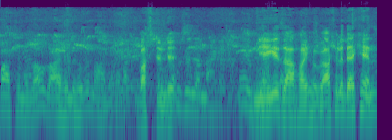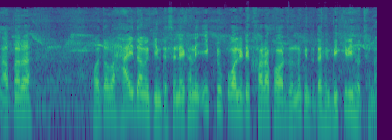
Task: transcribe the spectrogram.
বাস স্ট্যান্ডে যাও যা হলে হবে না হলে গেলা বাস স্ট্যান্ডে। নিয়ে গিয়ে যা হয় হোক। আসলে দেখেন আপনারা হয়তো হাই দামে কিনতেছেন এখানে একটু কোয়ালিটি খারাপ হওয়ার জন্য কিন্তু দেখেন বিক্রি হচ্ছে না।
